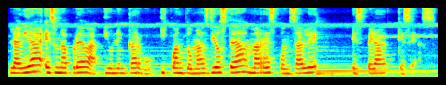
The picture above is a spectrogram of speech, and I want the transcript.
La vida es una prueba y un encargo, y cuanto más Dios te da, más responsable espera que seas.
